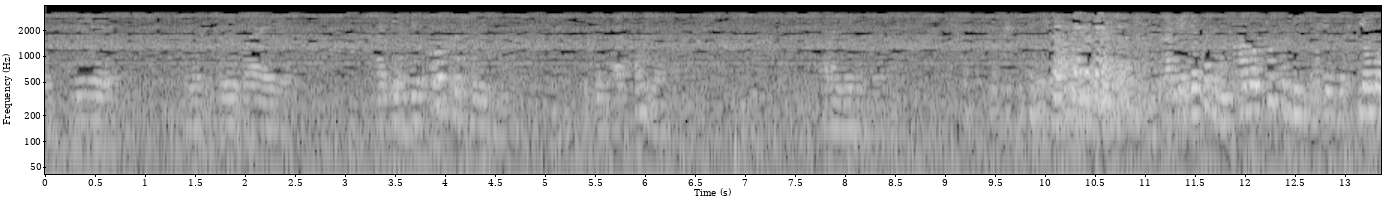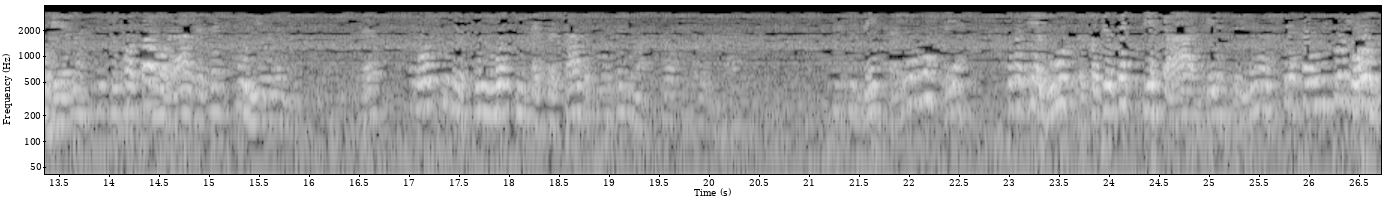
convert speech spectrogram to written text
Você, você vai, vai perder todo o seu conhecimento. Você tem que estar com Acredita não, falou tudo isso, que eu morrer, né? Eu só apavorado, até excluiu, né? né? O outro começou, o outro interpretava, comecei de uma sorte Incidente, aí eu você. Toda pergunta, só tem até perca A, B, C, mas você saiu vitorioso.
